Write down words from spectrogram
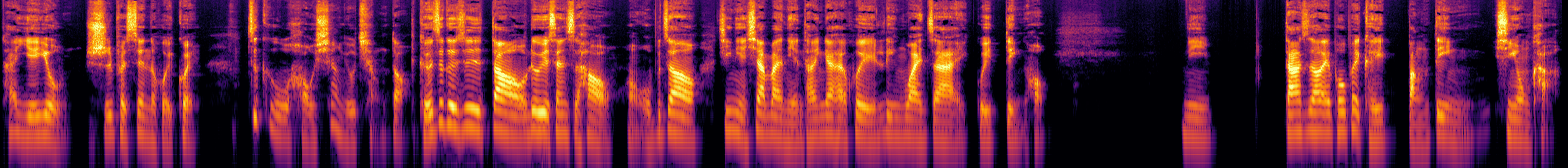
它也有十 percent 的回馈。这个我好像有抢到，可是这个是到六月三十号哦，我不知道今年下半年它应该还会另外再规定哈。你大家知道 Apple Pay 可以绑定信用卡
